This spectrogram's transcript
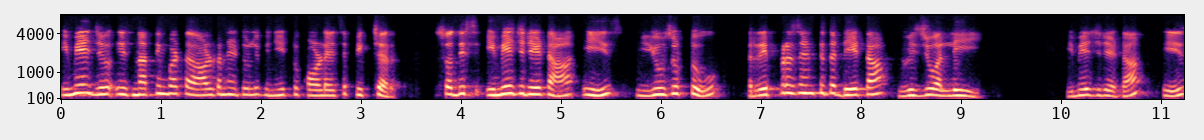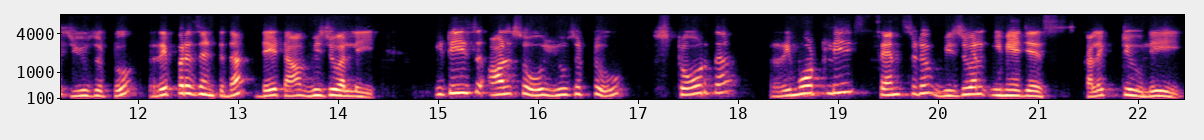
Image is nothing but alternatively we need to call it as a picture. So this image data is used to represent the data visually. Image data is used to represent the data visually. It is also used to store the remotely sensed visual images collectively.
